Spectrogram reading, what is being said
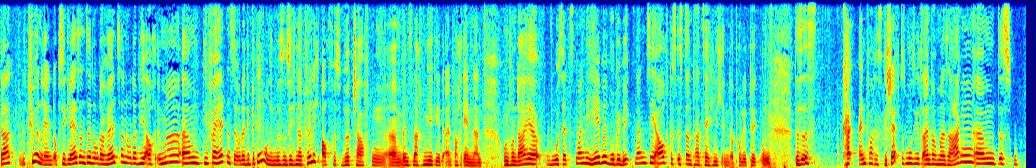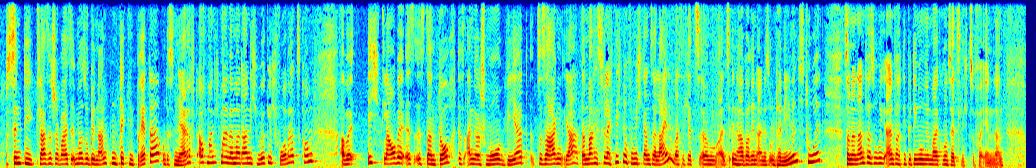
ja, Türen rennt, ob sie gläsern sind oder hölzern oder wie auch immer. Ähm, die Verhältnisse oder die Bedingungen müssen sich natürlich auch fürs Wirtschaften, ähm, wenn es nach mir geht, einfach ändern. Und von daher, wo setzt man die Hebel, wo bewegt man sie auch, das ist dann tatsächlich in der Politik. Und das ist kein einfaches Geschäft, das muss ich jetzt einfach mal sagen. Ähm, das sind die klassischerweise immer so benannten dicken Bretter und es nervt auch manchmal, wenn man da nicht wirklich vorwärts kommt. Aber ich glaube, es ist dann doch das Engagement wert, zu sagen, ja, dann mache ich es vielleicht nicht nur für mich ganz alleine, was ich jetzt ähm, als Inhaberin eines Unternehmens tue, sondern dann versuche ich einfach die Bedingungen mal grundsätzlich zu verändern.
